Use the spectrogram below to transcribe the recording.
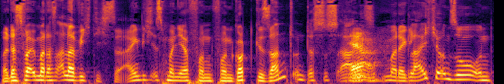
Weil das war immer das Allerwichtigste. Eigentlich ist man ja von, von Gott gesandt und das ist alles Ja. immer der gleiche und so. Und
